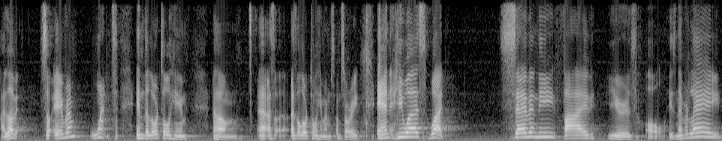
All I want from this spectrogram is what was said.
I love it. So Abram went. And the Lord told him, um, as, as the Lord told him, I'm, I'm sorry. And he was what? 75 years old. It's never late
